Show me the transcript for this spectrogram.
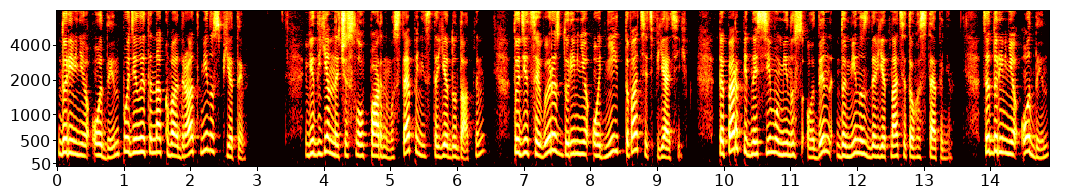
дорівнює 1 поділити на квадрат мінус 5. Від'ємне число в парному степені стає додатним, тоді цей вираз дорівнює 1 25. Тепер піднесімо мінус 1 до мінус 19 степеня. Це дорівнює 1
